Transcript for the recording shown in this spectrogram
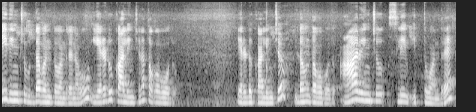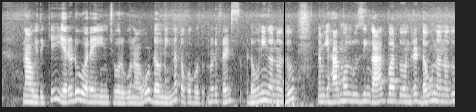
ಐದು ಇಂಚು ಉದ್ದ ಬಂತು ಅಂದರೆ ನಾವು ಎರಡು ಕಾಲು ಇಂಚಿನ ತೊಗೋಬೋದು. ಎರಡು ಕಾಲು ಇಂಚು ಡೌನ್ ತೊಗೋಬೋದು. ಆರು ಇಂಚು ಸ್ಲೀವ್ ಇತ್ತು ಅಂದರೆ ನಾವು ಇದಕ್ಕೆ ಎರಡೂವರೆ ಇಂಚುವರೆಗೂ ನಾವು ಡೌನಿಂಗ್ನ ತೊಗೋಬೋದು. ನೋಡಿ ಫ್ರೆಂಡ್ಸ್, ಡೌನಿಂಗ್ ಅನ್ನೋದು ನಮಗೆ ಹಾರ್ಮೋನ್ ಲೂಸಿಂಗ್ ಆಗಬಾರ್ದು ಅಂದರೆ ಡೌನ್ ಅನ್ನೋದು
